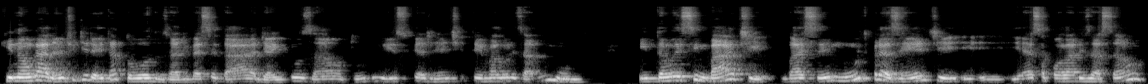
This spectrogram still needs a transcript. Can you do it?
que não garante o direito a todos, a diversidade, a inclusão, tudo isso que a gente tem valorizado no mundo. Então, esse embate vai ser muito presente e, e essa polarização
